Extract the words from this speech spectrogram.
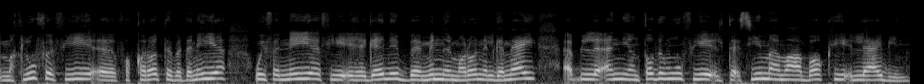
مخلوف في فقرات بدنية وفنية في جانب من المران الجماعي قبل أن ينتظموا في التقسيمة مع باقي اللاعبين.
